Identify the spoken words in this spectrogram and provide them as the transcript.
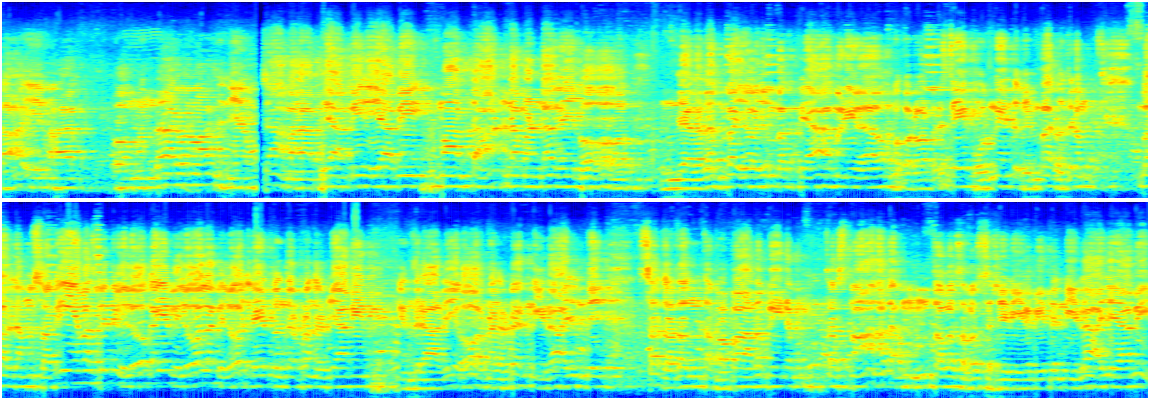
దుర్గాయ మహా ఓం మందాగమాసనే చామనాభ్యామి మాతాండమండల రుద్రమణిలో జగదంబయోజింబక్రియామణిలో ఒకరోస్తే పూర్ణేందు బింబ రుద్రం బలం స్వకీయమస్మిన్ విలోకయ విలోల విలోచనే సుందర్పణ ద్రవ్యామి ఇంద్రాదియో నిరాజంతి సతతంత ప్రపాదపీఠం తస్మాదం తవ సమస్త శరీరపీఠం నిరాజయామి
